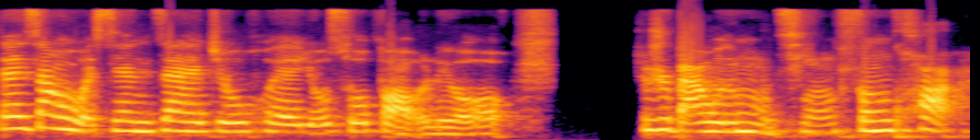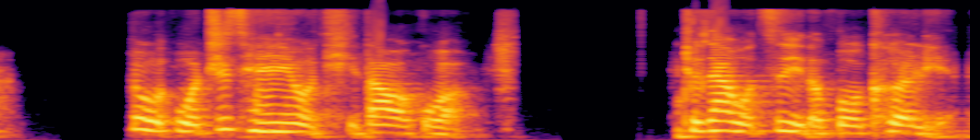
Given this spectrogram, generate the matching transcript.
但像我现在就会有所保留，就是把我的母亲分块儿。就我之前也有提到过，就在我自己的博客里，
